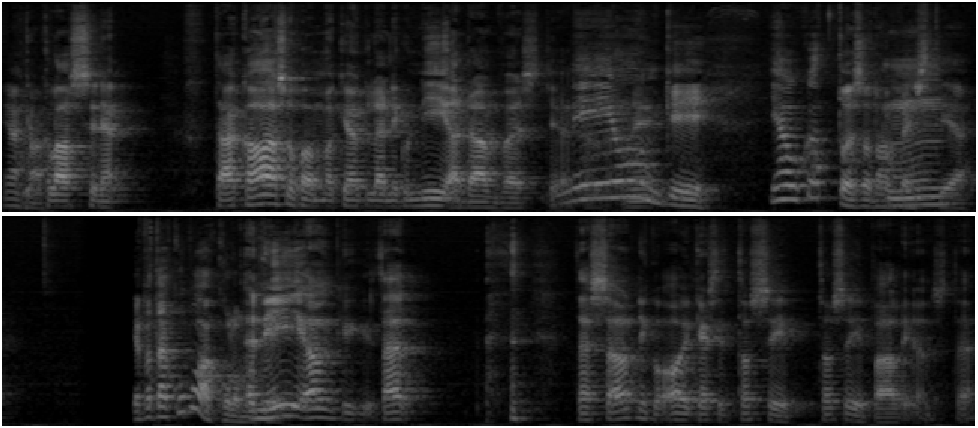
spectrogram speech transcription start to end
Ja klassinen... Tää kaasuhommakin on kyllä niin, niin Adam West. Niin onkin. Ihan kun kattoi sadan Mm. pestiä. Jopa tämä kuvakulma. Niin onkin. Tää, tässä on niin oikeasti tosi, tosi paljon sitä.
